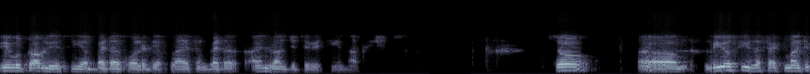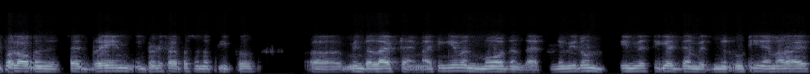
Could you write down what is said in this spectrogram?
we would probably see a better quality of life and better and longevity in our patients. So um, VOCs affect multiple organs, it said brain in 25% of people uh, in the lifetime. I think even more than that. You know, we don't investigate them with routine MRIs.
